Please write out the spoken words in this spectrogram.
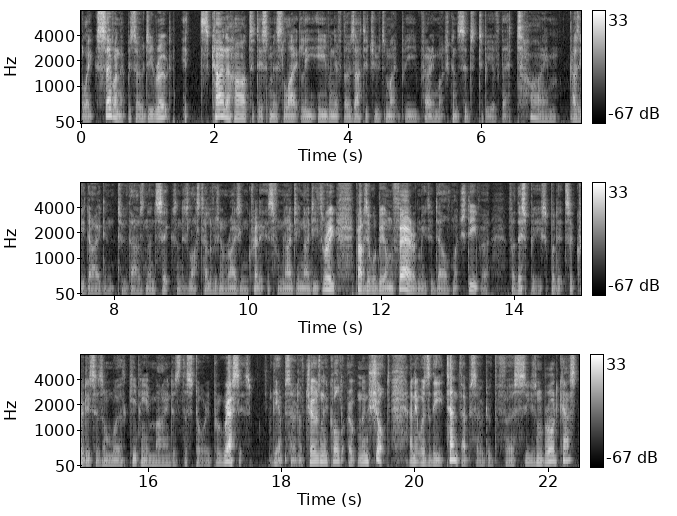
Blake's 7 episodes he wrote, it's kind of hard to dismiss lightly, even if those attitudes might be very much considered to be of their time as he died in 2006 and his last television writing credit is from 1993, perhaps it would be unfair of me to delve much deeper for this piece, but it's a criticism worth keeping in mind as the story progresses. The episode I've chosen is called Open and Shut, and it was the 10th episode of the first season broadcast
